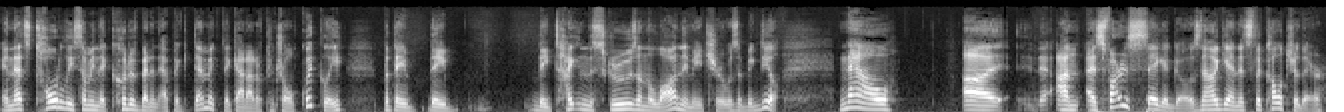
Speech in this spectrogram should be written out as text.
And that's totally something that could have been an epidemic that got out of control quickly but they they they tightened the screws on the law and they made sure it was a big deal. Now uh on as far as sega goes now again it's the culture there.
